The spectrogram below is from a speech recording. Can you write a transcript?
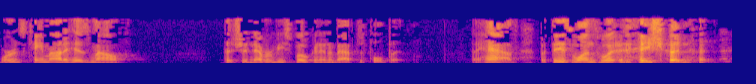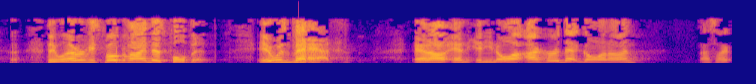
words came out of his mouth that should never be spoken in a Baptist pulpit. They have, but these ones, they shouldn't. they will never be spoken behind this pulpit. It was bad. And, I, and, and you know what? I heard that going on. I was like,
